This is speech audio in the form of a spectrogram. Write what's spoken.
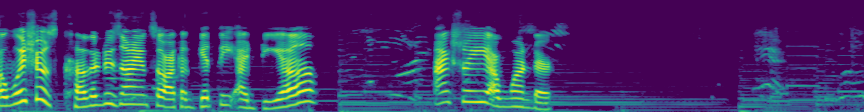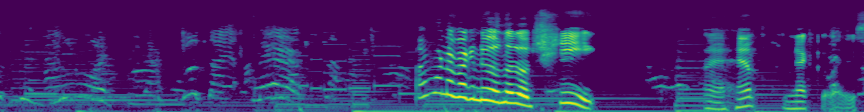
I wish it was color design so I could get the idea. Actually, I wonder. I wonder if I can do a little cheat. A hemp necklace.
